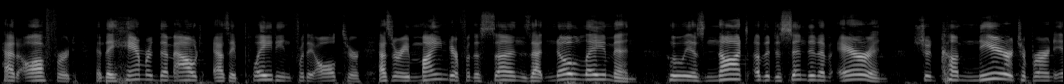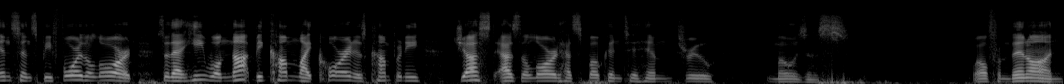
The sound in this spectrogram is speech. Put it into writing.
had offered, and they hammered them out as a plating for the altar, as a reminder for the sons that no layman who is not of the descendant of Aaron should come near to burn incense before the Lord, so that he will not become like Korah and his company, just as the Lord has spoken to him through Moses. Well, from then on,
